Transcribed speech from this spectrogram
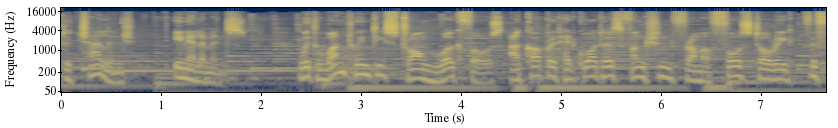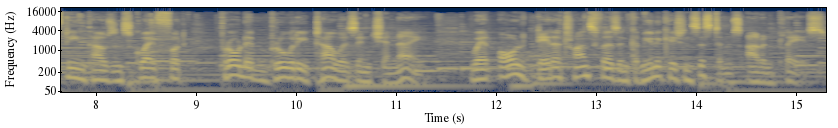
to challenge inelements. With 120 strong workforce, our corporate headquarters function from a four-storied 15,000 square foot Prodeb Brewery Towers in Chennai, where all data transfers and communication systems are in place.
